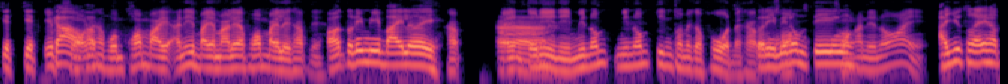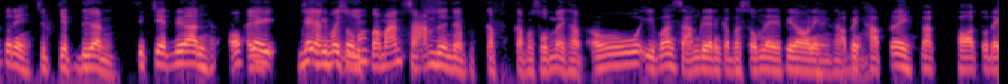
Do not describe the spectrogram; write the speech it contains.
เจ็ดเจ็ด F2 เก้าคนะครัรับบผมพร้อมใบ อันนี้ใบมาแล้วพร้อมใบเลยครับเนี่ยอ๋อตัวนี้มีใบเลยครับอ่า ไอ้ตัวนี้นี่มีน้มมีน้มติ้งทอมเมกะโพดนะครับตัวนี้มีนมติ้งสองอันน้อยอายุเท่าไหร่ครับตัวนี้สิบเจ็ดเดือนสิบเจ็ดเดือนโอเคไอ้เลี้ยงใกล้ไปผสมอีกประมาณสามเดือนกับกับกับผสมเลยครับโอ้อีกวันสามเดือนกับผสมเลยพี่น้องนี่ใช่ครับเอาไปทับเลยมาพอตัวใด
